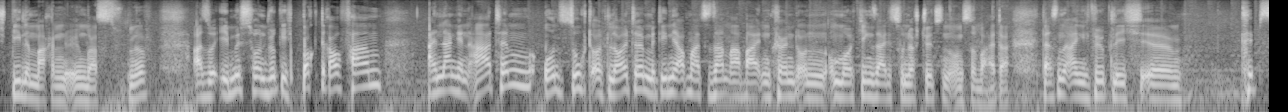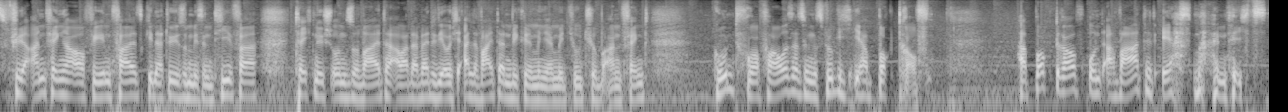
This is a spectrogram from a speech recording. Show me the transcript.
Spiele machen, irgendwas. Ne? Also ihr müsst schon wirklich Bock drauf haben, einen langen Atem und sucht euch Leute, mit denen ihr auch mal zusammenarbeiten könnt, und, um euch gegenseitig zu unterstützen und so weiter. Das sind eigentlich wirklich äh, Tipps für Anfänger auf jeden Fall. Es geht natürlich so ein bisschen tiefer, technisch und so weiter, aber da werdet ihr euch alle weiterentwickeln, wenn ihr mit YouTube anfängt. Grundvoraussetzung ist wirklich, ihr habt Bock drauf habt Bock drauf und erwartet erstmal nichts.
